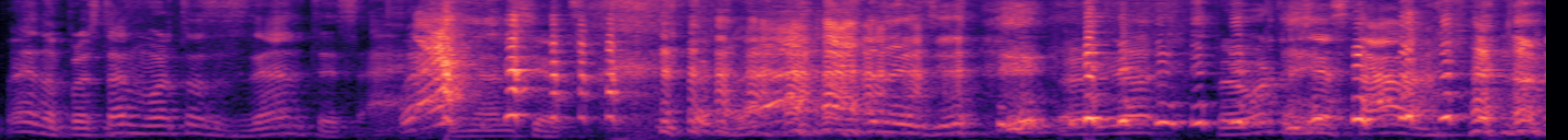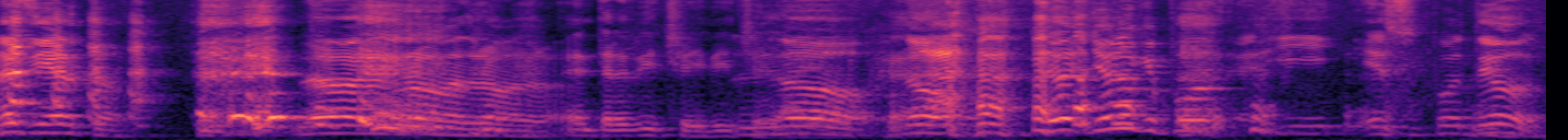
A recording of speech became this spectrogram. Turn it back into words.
Bueno, pero están muertos desde antes. Ay, no, no es cierto. pero, pero muertos ya estaban. No, no es cierto. No, es broma, es broma, broma. Entre dicho y dicho. No, no. Yo, yo lo que puedo. Y es, pues, digo,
